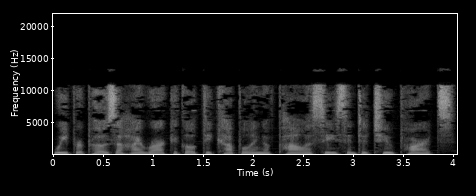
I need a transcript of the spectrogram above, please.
we propose a hierarchical decoupling of policies into two parts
